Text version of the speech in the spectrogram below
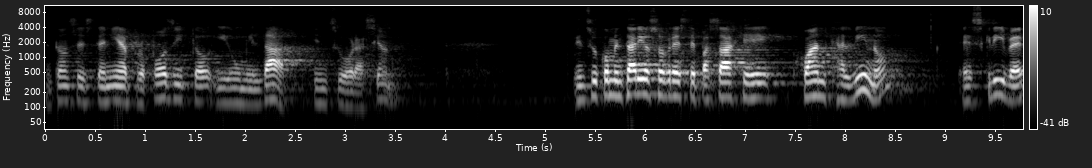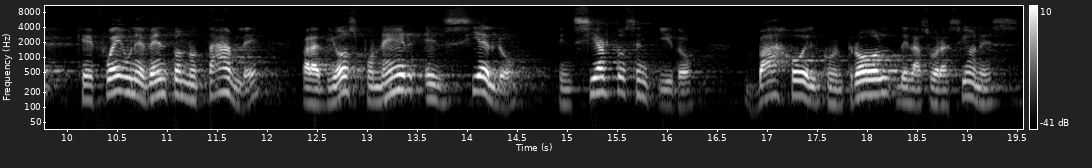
Entonces tenía propósito y humildad en su oración. En su comentario sobre este pasaje, Juan Calvino escribe que fue un evento notable para Dios poner el cielo, en cierto sentido, bajo el control de las oraciones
